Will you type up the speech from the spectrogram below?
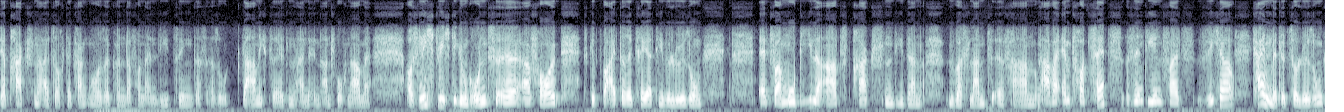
der Praxen als auch der Krankenhäuser können davon ein Lied singen, dass also gar nicht selten eine Inanspruchnahme aus nicht wichtigem Grund erfolgt. Es gibt weitere kreative Lösungen, etwa mobile Arztpraxen, die dann übers Land fahren. Aber MVZs sind jedenfalls sicher kein Mittel zur Lösung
